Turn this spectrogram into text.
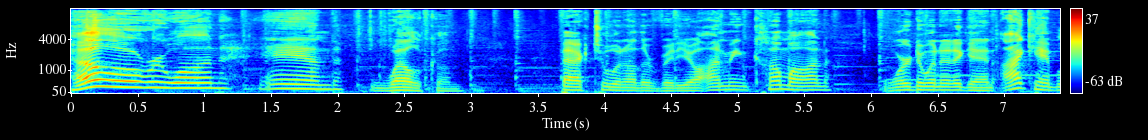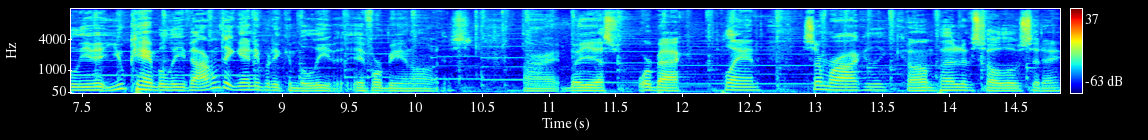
Hello everyone and welcome back to another video. I mean, come on, we're doing it again. I can't believe it. You can't believe it. I don't think anybody can believe it if we're being honest. All right, but yes, we're back playing some Rocket League competitive solos today.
